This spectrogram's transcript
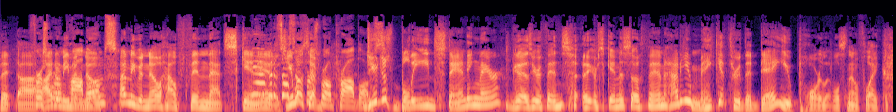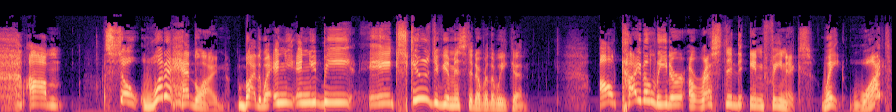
That uh, First I don't world even problems. know. I don't even know how thin that skin Yeah, is. you must first have world problems. Do you just bleed standing there because your thin your skin is so thin? How do you make it through the day? You poor little snowflake. Um, so what a headline, by the way, and and you'd be excused if you missed it over the weekend. Al Qaeda leader arrested in Phoenix. Wait, what?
